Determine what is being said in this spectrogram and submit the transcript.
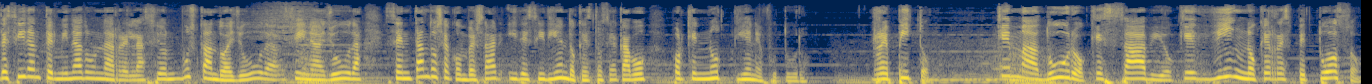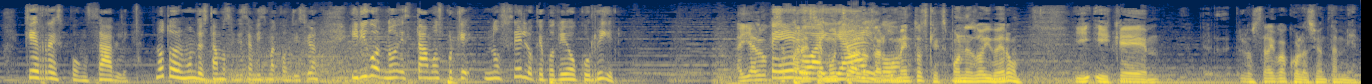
decidan terminar una relación buscando ayuda, sin ayuda, sentándose a conversar y decidiendo que esto se acabó porque no tiene futuro. Repito, qué maduro, qué sabio, qué digno, qué respetuoso, qué responsable. No todo el mundo estamos en esa misma condición. Y digo no estamos porque no sé lo que podría ocurrir. Hay algo que Pero se parece mucho a los argumentos que expones hoy, Vero, y, y que eh, los traigo a colación también.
